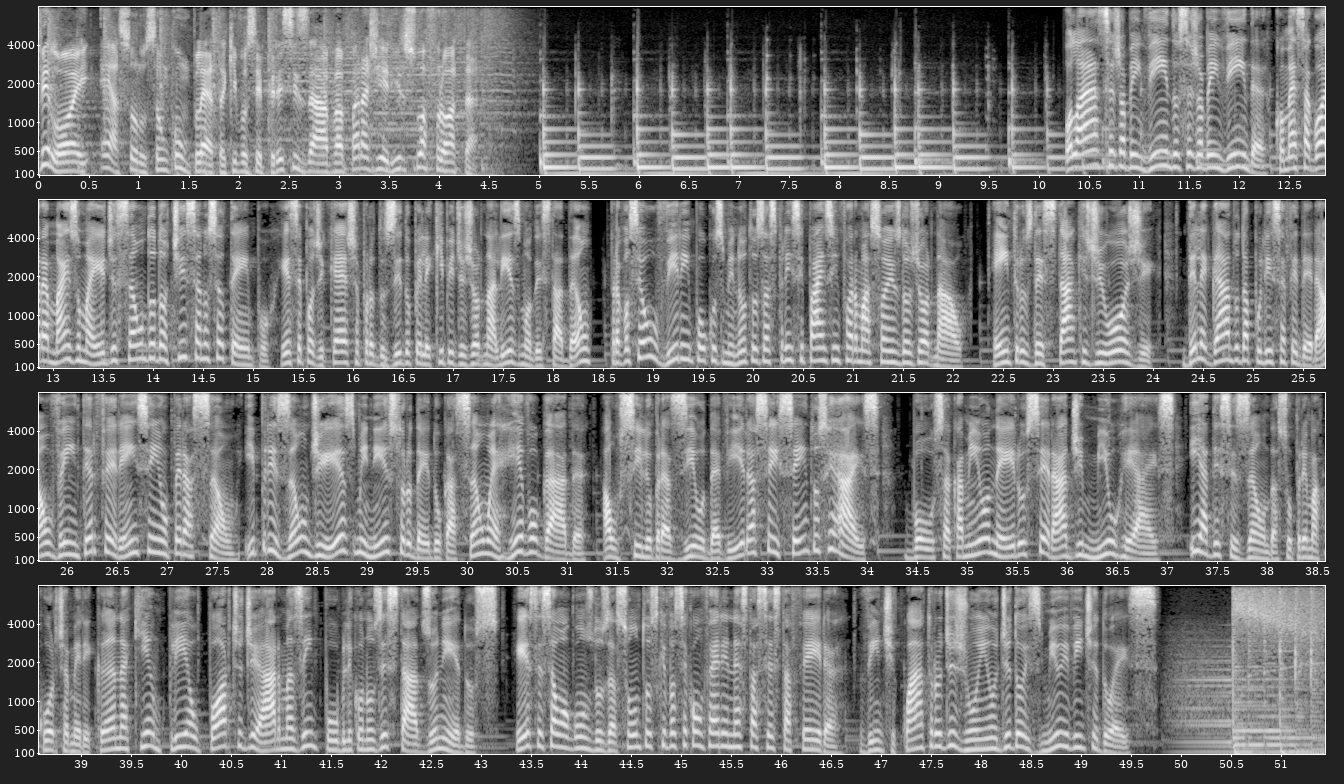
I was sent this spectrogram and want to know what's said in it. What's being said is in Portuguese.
Veloy é a solução completa que você precisava para gerir sua frota. Olá, seja bem-vindo, seja bem-vinda. Começa agora mais uma edição do Notícia no seu Tempo. Esse podcast é produzido pela equipe de jornalismo do Estadão para você ouvir em poucos minutos as principais informações do jornal. Entre os destaques de hoje, delegado da Polícia Federal vê interferência em operação e prisão de ex-ministro da Educação é revogada. Auxílio Brasil deve ir a 600 reais. Bolsa Caminhoneiro será de mil reais. E a decisão da Suprema Corte Americana que amplia o porte de armas em público nos Estados Unidos. Esses são alguns dos assuntos que você confere nesta sexta-feira, 24 de junho de 2022.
